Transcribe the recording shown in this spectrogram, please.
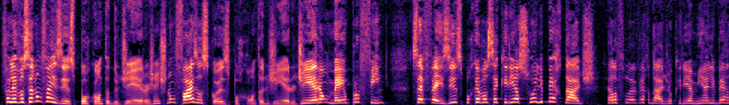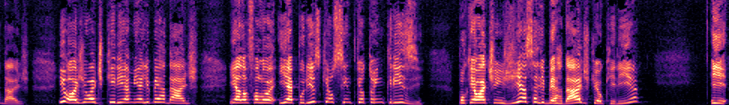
Falei, você não fez isso por conta do dinheiro. A gente não faz as coisas por conta do dinheiro. O dinheiro é um meio para o fim. Você fez isso porque você queria a sua liberdade. Ela falou, é verdade, eu queria a minha liberdade. E hoje eu adquiri a minha liberdade. E ela falou, e é por isso que eu sinto que eu estou em crise. Porque eu atingi essa liberdade que eu queria, e,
